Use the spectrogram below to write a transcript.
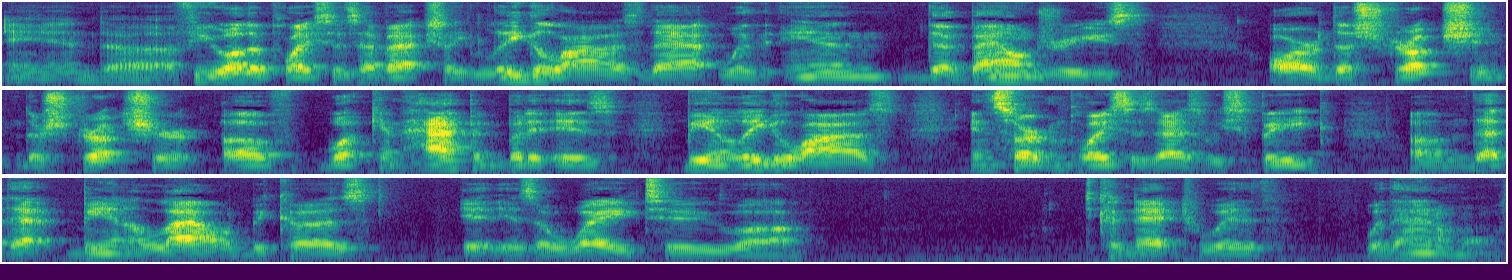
and uh, a few other places have actually legalized that within the boundaries or the structure, the structure of what can happen, but it is being legalized in certain places as we speak. Um, that that being allowed because it is a way to uh, connect with with animals,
